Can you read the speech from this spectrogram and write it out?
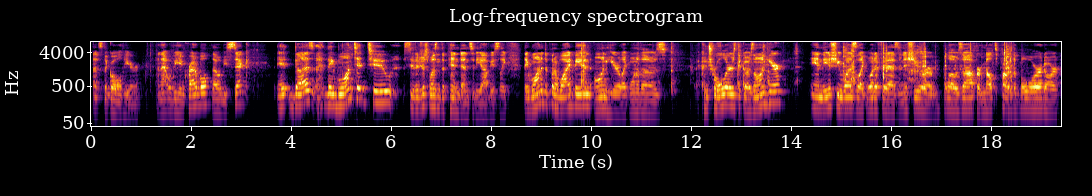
That's the goal here. And that would be incredible. That would be sick. It does, they wanted to, see there just wasn't the pin density obviously. They wanted to put a wideband on here, like one of those controllers that goes on here. And the issue was like, what if it has an issue or blows up or melts part of the board or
